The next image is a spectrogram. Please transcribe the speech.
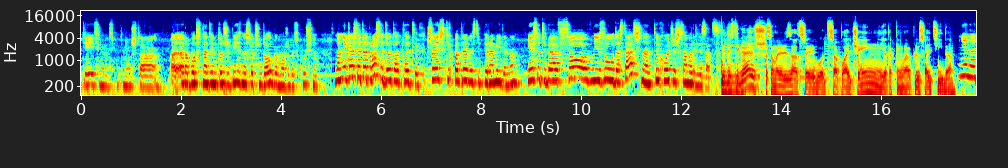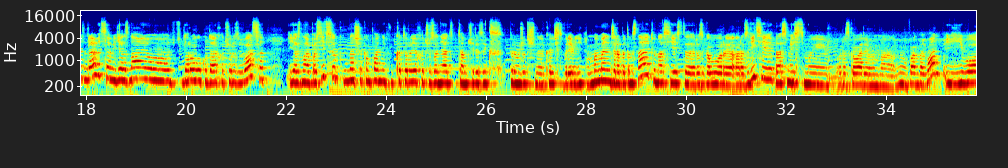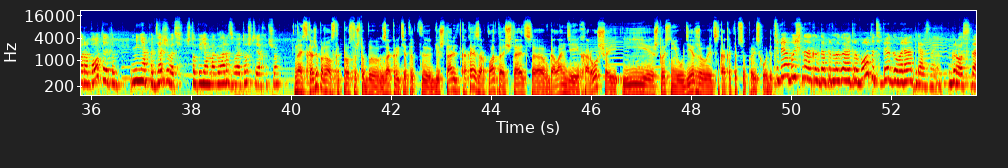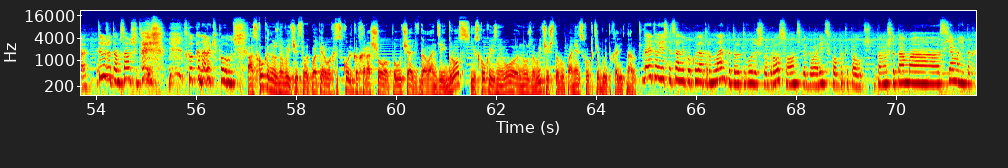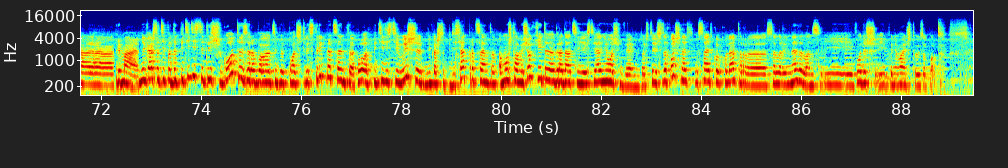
деятельность, потому что э, работать на один и тот же бизнес очень долго, может быть, скучно. Но мне кажется, это просто идет от этих человеческих потребностей пирамиды. Но если у тебя все внизу достаточно, ты хочешь самореализации. Ты достигаешь самореализации вот supply chain, я так понимаю, плюс IT, да? Мне на это нравится. Я знаю дорогу, куда я хочу развиваться. Я знаю позицию нашей компании, которую я хочу занять там через X промежуточное количество времени. Мой менеджер об этом знает, у нас есть э, разговоры о развитии. Раз в месяц мы разговариваем э, ну, one by one, и его работа — это меня поддерживать, чтобы я могла развивать то, что я хочу. Настя, скажи, пожалуйста, просто чтобы закрыть этот э, гештальт, какая зарплата считается в Голландии хорошей и что с ней удерживается, как это все происходит? Тебе обычно, когда предлагают работу, тебе говорят грязные, гроз, да. Ты уже там сам считаешь, сколько на руки получишь. А сколько нужно вычесть? Вот, во-первых, сколько хорошо получать в Голландии гроз и сколько из него нужно вычесть, чтобы понять, сколько тебе будет уходить на руки? Для этого есть специальный калькулятор онлайн, который ты вводишь свой гроз, и он тебе говорит, сколько ты получишь. Потому что там э, схема не такая прямая. Мне кажется, типа до 50 тысяч в год ты зарабатываешь, тебе платишь 33%, от 50 и выше, мне кажется, 50%. А может там еще какие-то градации есть, я не очень уверена. То есть ты, если заходишь на этот сайт калькулятор э, Salary Netherlands и вводишь и понимаешь твою зарплату.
